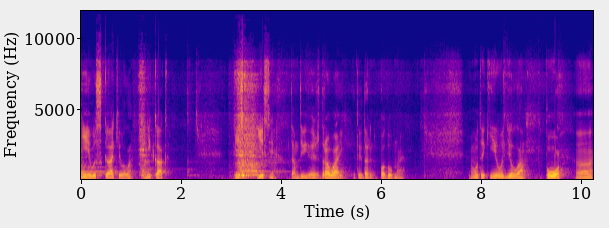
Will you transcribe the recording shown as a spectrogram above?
не выскакивала никак. Если, если там двигаешь дрова и так далее и подобное, вот такие вот дела. По э,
